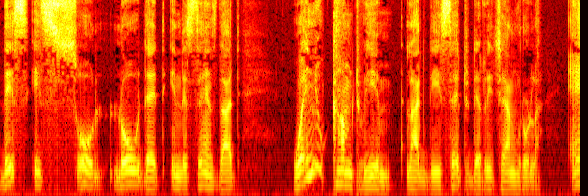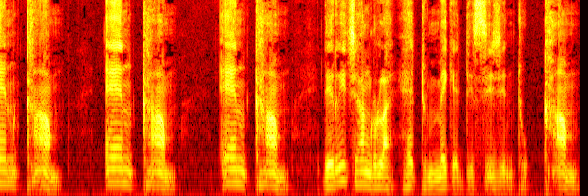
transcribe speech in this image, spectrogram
this is so loaded in the sense that when you come to him, like they said to the rich young ruler, and come, and come, and come, the rich young ruler had to make a decision to come.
